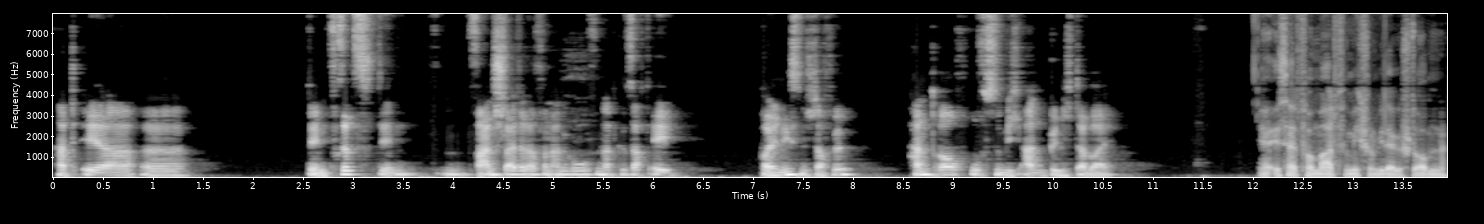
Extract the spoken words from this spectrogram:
hat er äh, den Fritz, den Veranstalter davon angerufen, hat gesagt, ey, bei der nächsten Staffel, Hand drauf, rufst du mich an, bin ich dabei. Ja, ist halt Format für mich schon wieder gestorben, ne?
